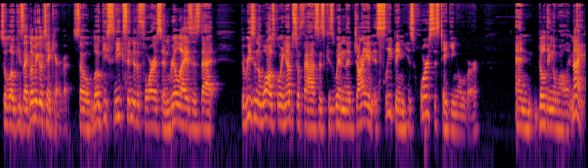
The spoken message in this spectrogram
So Loki's like, let me go take care of it. So Loki sneaks into the forest and realizes that the reason the wall is going up so fast is because when the giant is sleeping, his horse is taking over and building the wall at night.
